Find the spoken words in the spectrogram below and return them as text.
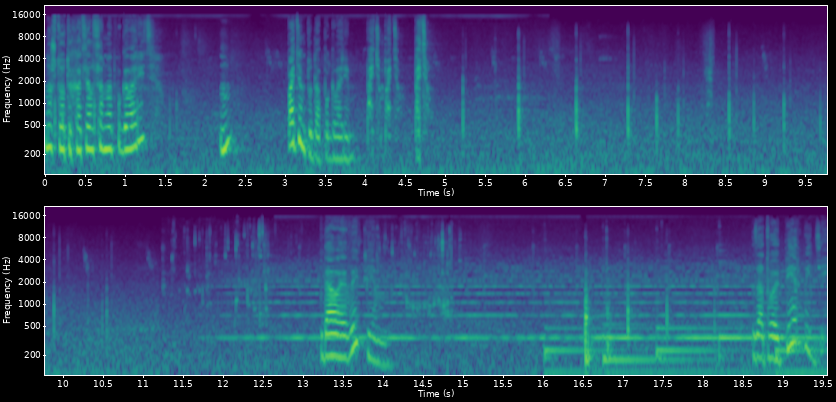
Ну что, ты хотел со мной поговорить? М? Пойдем туда поговорим. Пойдем, пойдем, пойдем. Давай выпьем. За твой первый день.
